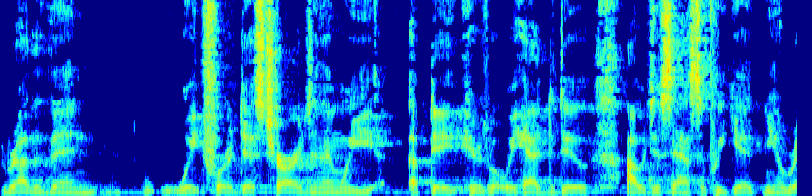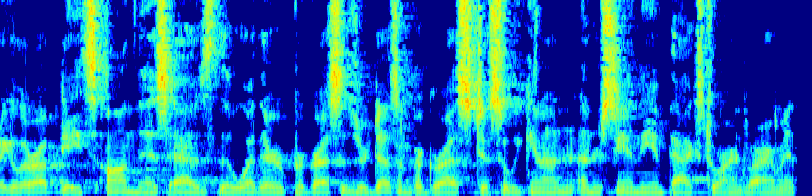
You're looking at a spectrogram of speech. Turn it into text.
Rather than wait for a discharge and then we update, here's what we had to do. I would just ask if we get you know regular updates on this as the weather progresses or doesn't progress, just so we can un understand the impacts to our environment.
